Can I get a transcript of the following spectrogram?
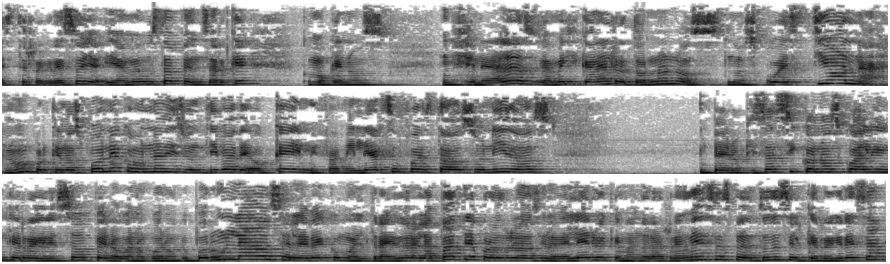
este regreso y, y a mí me gusta pensar que como que nos en general a la sociedad mexicana el retorno nos, nos cuestiona, ¿no? Porque nos pone como una disyuntiva de, ok, mi familiar se fue a Estados Unidos, pero quizás sí conozco a alguien que regresó, pero bueno, bueno, que por un lado se le ve como el traidor a la patria, por otro lado se le ve el héroe que mandó las remesas, pero entonces el que regresa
